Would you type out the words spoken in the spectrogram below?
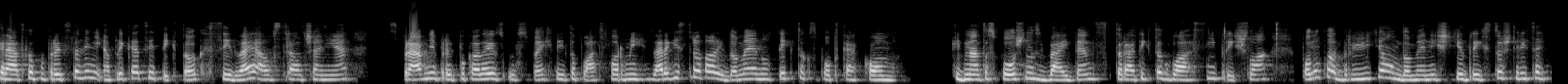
Krátko po predstavení aplikácie TikTok si dvaja Austrálčania, správne predpokladajúc úspech tejto platformy, zaregistrovali doménu tiktoks.com. Keď na to spoločnosť ByteDance, ktorá TikTok vlastní, prišla, ponúkla držiteľom domény štiedrých 145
